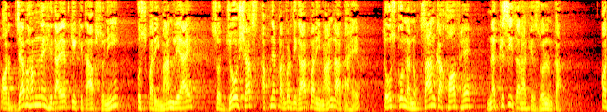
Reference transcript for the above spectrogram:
اور جب ہم نے ہدایت کی کتاب سنی، اس پر ایمان لے آئے، سو جو شخص اپنے پروردگار پر ایمان لاتا ہے، تو اس کو نہ نقصان کا خوف ہے، نہ کسی طرح کے ظلم کا۔ اور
